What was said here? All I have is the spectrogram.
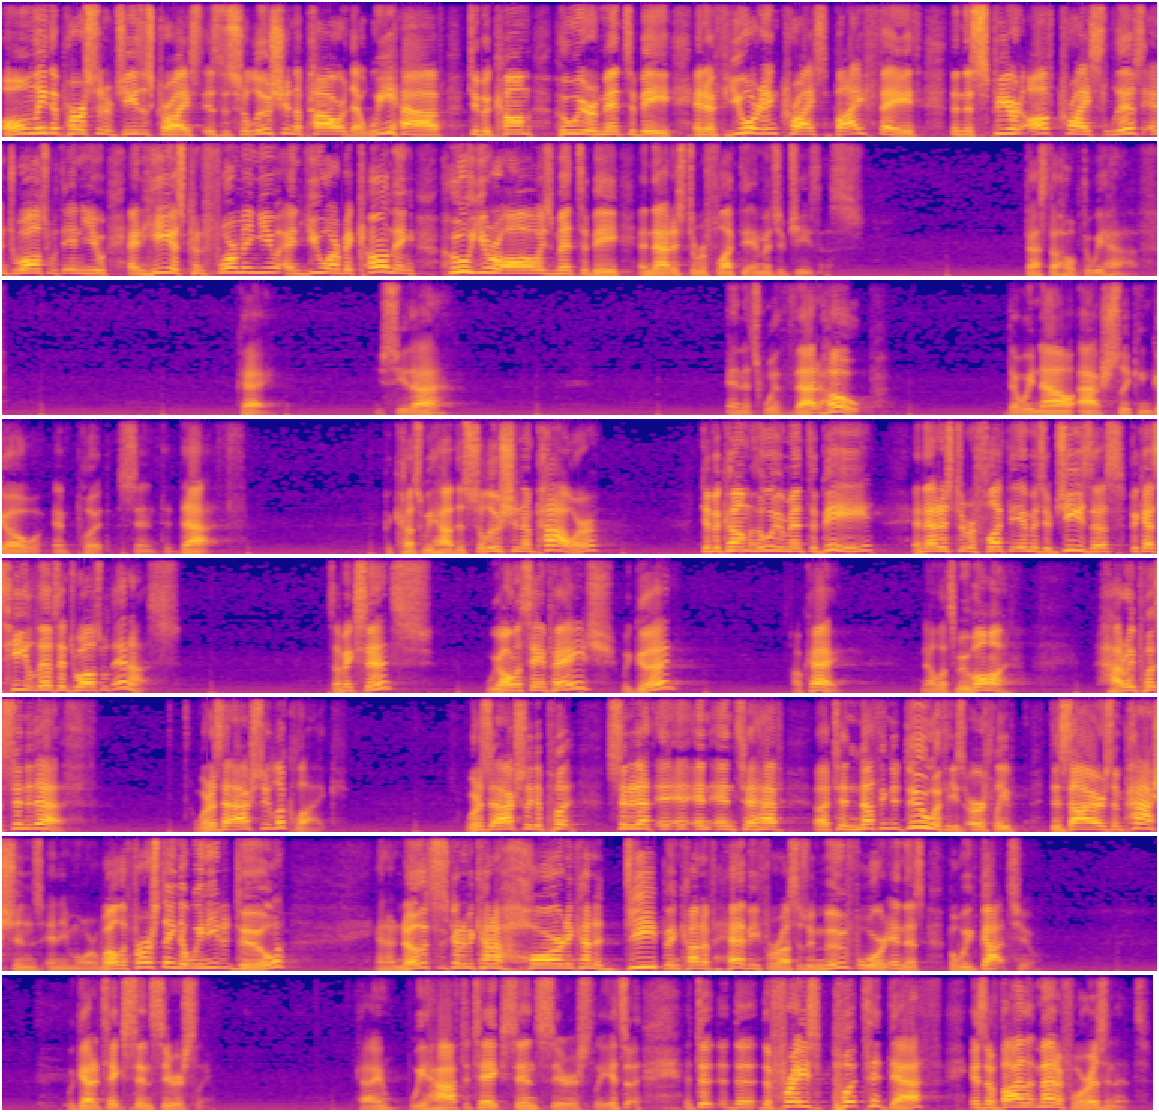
Only the person of Jesus Christ is the solution, the power that we have to become who we are meant to be. And if you are in Christ by faith, then the Spirit of Christ lives and dwells within you, and He is conforming you, and you are becoming who you are always meant to be, and that is to reflect the image of Jesus. That's the hope that we have. Okay, you see that? And it's with that hope that we now actually can go and put sin to death. Because we have the solution and power to become who we were meant to be, and that is to reflect the image of Jesus because he lives and dwells within us. Does that make sense? We all on the same page? We good? Okay. Now let's move on. How do we put sin to death? What does that actually look like? What is it actually to put sin to death and, and, and to have uh, to nothing to do with these earthly desires and passions anymore? Well, the first thing that we need to do, and I know this is going to be kind of hard and kind of deep and kind of heavy for us as we move forward in this, but we've got to. We've got to take sin seriously. Okay? We have to take sin seriously. It's a, the, the, the phrase put to death is a violent metaphor, isn't it?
